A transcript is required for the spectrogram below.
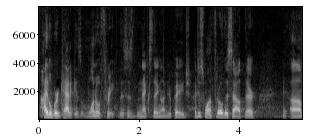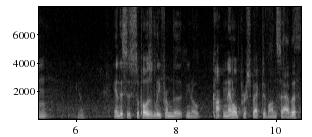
Heidelberg Catechism 103, this is the next thing on your page. I just want to throw this out there. Um, you know, and this is supposedly from the, you know, continental perspective on Sabbath.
